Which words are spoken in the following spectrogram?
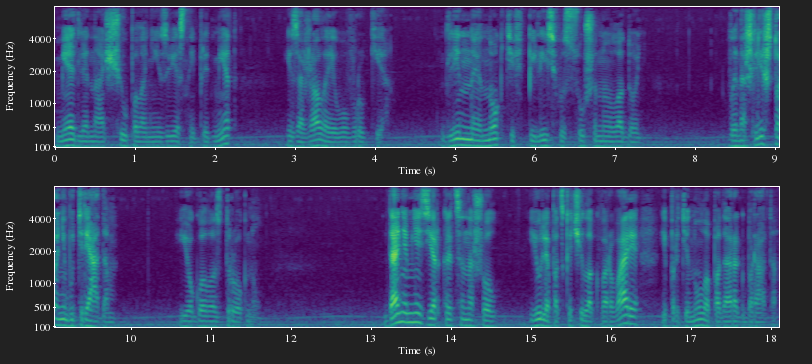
медленно ощупала неизвестный предмет и зажала его в руке. Длинные ногти впились в иссушенную ладонь. «Вы нашли что-нибудь рядом?» Ее голос дрогнул. «Даня мне зеркальце нашел». Юля подскочила к Варваре и протянула подарок брата.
